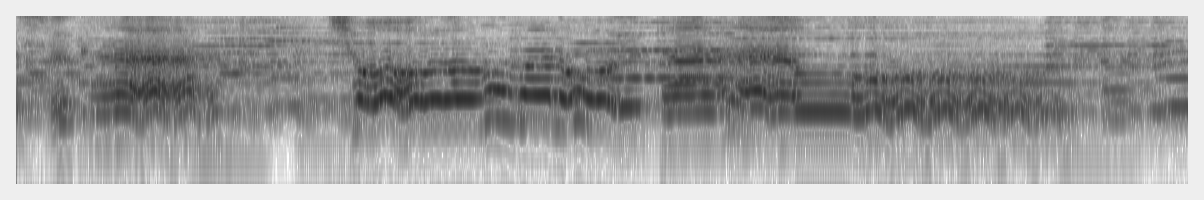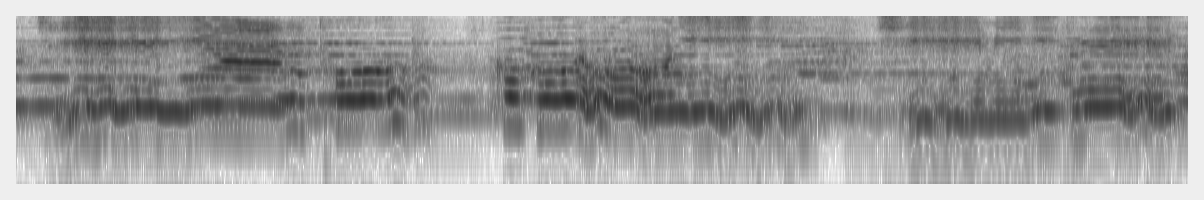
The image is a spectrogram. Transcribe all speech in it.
すか昭和の歌をじんと心に染みてく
